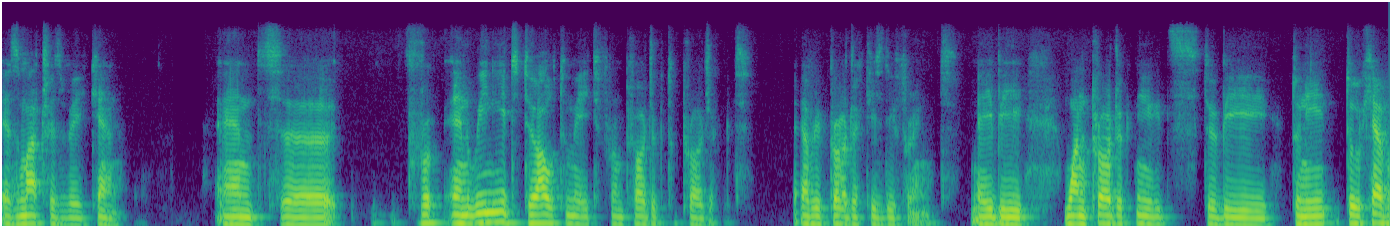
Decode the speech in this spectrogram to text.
as much as we can, and uh, for, and we need to automate from project to project. Every project is different. Maybe one project needs to be to need to have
